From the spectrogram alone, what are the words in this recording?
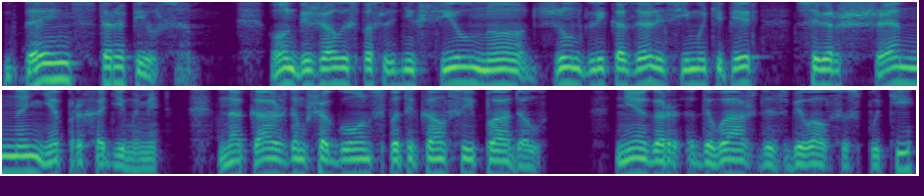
Бэйнс торопился. Он бежал из последних сил, но джунгли казались ему теперь совершенно непроходимыми. На каждом шагу он спотыкался и падал. Негр дважды сбивался с пути,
